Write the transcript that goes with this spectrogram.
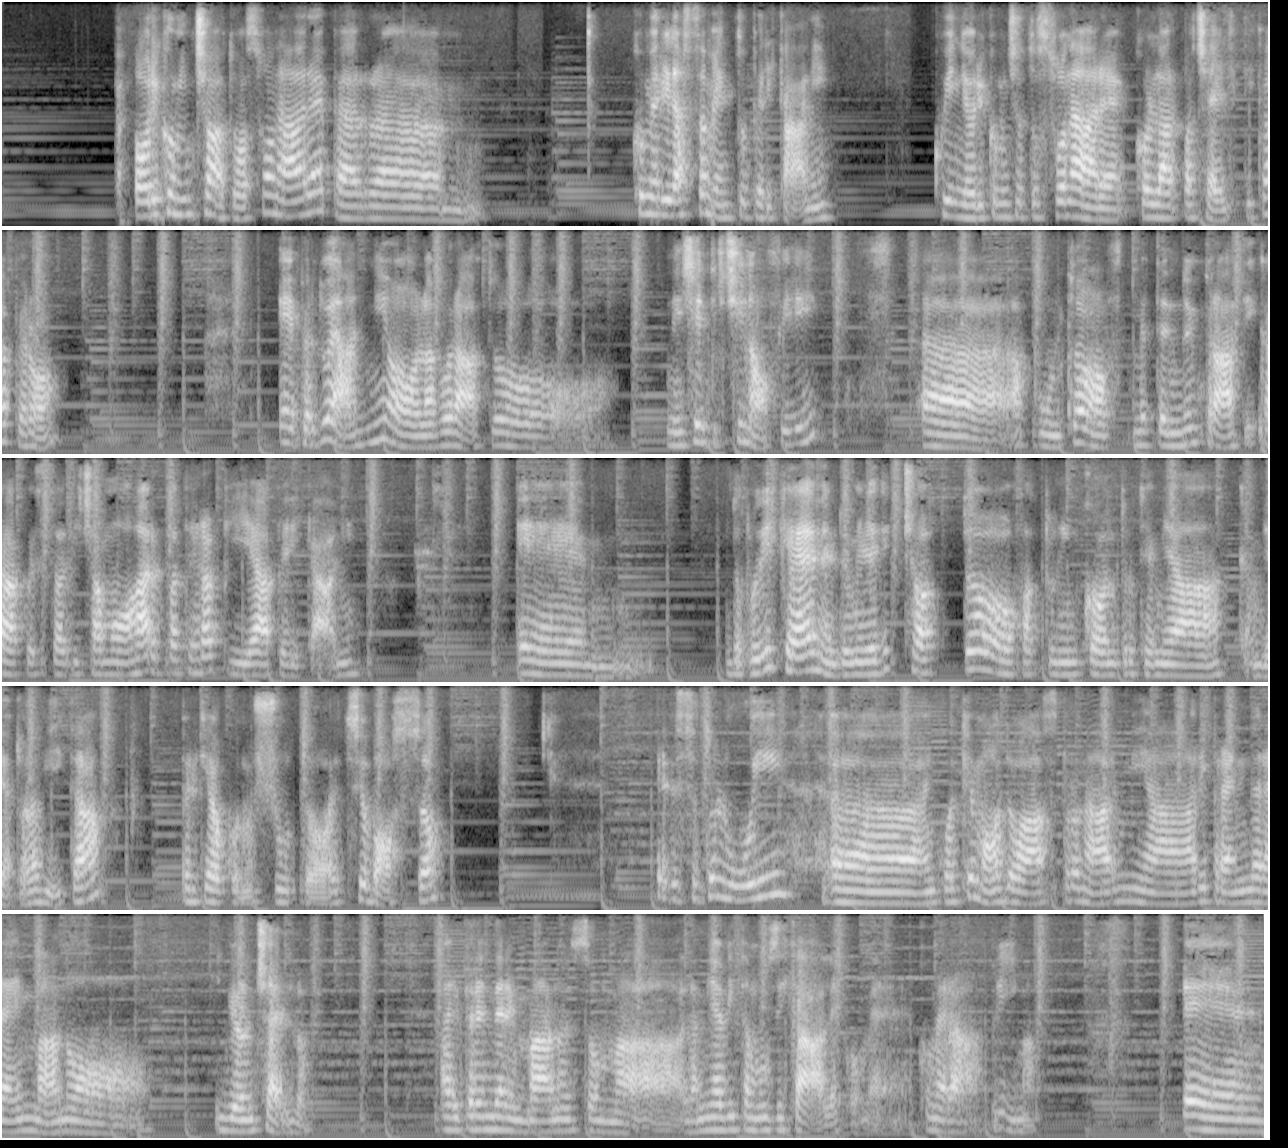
ho ricominciato a suonare per, ehm, come rilassamento per i cani. Quindi ho ricominciato a suonare con l'arpa celtica però e per due anni ho lavorato nei centri cinofili eh, appunto mettendo in pratica questa diciamo arpa terapia per i cani. E, mh, dopodiché nel 2018 ho fatto un incontro che mi ha cambiato la vita perché ho conosciuto Ezio Bosso ed è stato lui eh, in qualche modo a spronarmi a riprendere in mano il violoncello, a riprendere in mano insomma la mia vita musicale come, come era prima. E,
